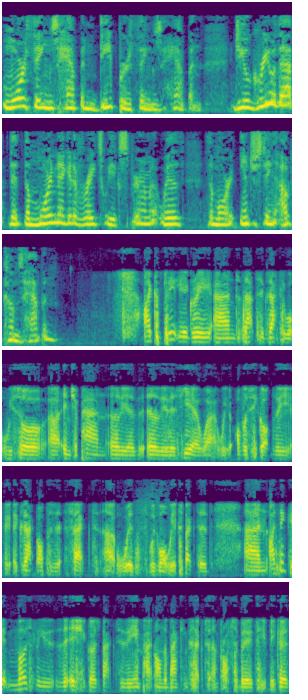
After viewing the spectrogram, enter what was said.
more things happen, deeper things happen. Do you agree with that? That the more negative rates we experiment with, the more interesting outcomes happen? I completely agree, and that's exactly what we saw uh, in Japan earlier earlier this year, where we obviously got the exact opposite effect uh, with with what we expected. And I think it mostly the issue goes back to the impact on the banking sector and profitability, because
